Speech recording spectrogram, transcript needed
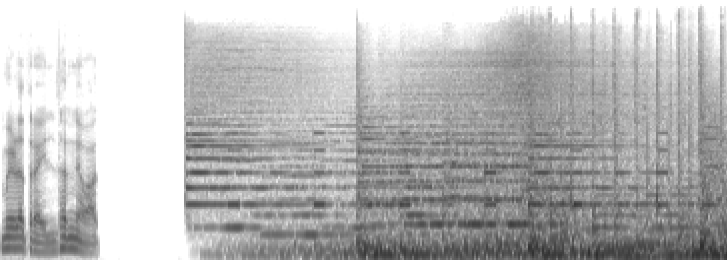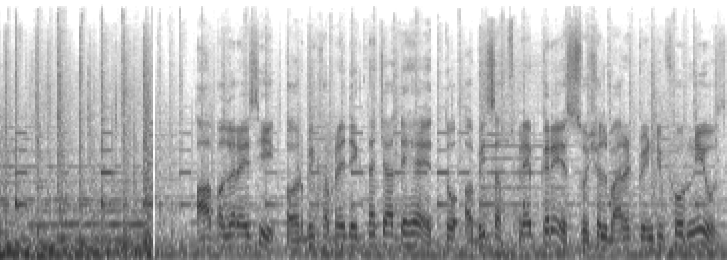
मिळत राहील. धन्यवाद. आप अगर ऐसी और भी खबरें देखना चाहते हैं तो अभी सब्सक्राइब करें सोशल भारत 24 न्यूज़।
